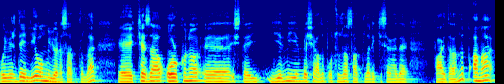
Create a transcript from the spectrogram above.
o %50'yi 10 milyona sattılar. Ee, keza Orkun'u e, işte 20-25'e alıp 30'a sattılar 2 senede faydalanıp ama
